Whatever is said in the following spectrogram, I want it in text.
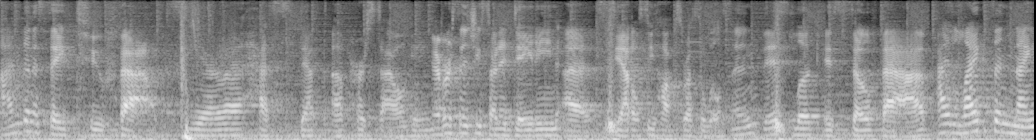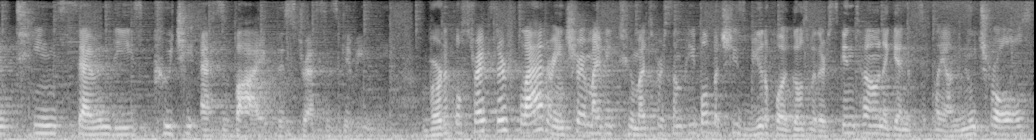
I'm gonna say too fab. Ciara has stepped up her style game. Ever since she started dating uh, Seattle Seahawks Russell Wilson, this look is so fab. I like the 1970s Pucci-esque vibe this dress is giving me. Vertical stripes, they're flattering. Sure, it might be too much for some people, but she's beautiful. It goes with her skin tone. Again, it's a play on neutrals.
